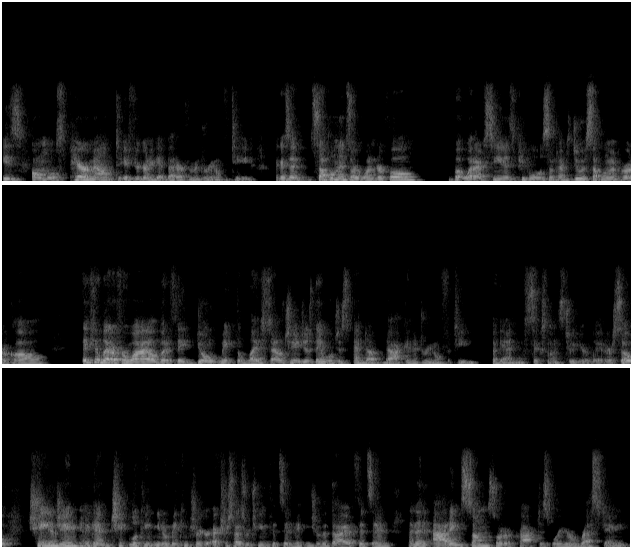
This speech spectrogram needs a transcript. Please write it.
is almost paramount if you're going to get better from adrenal fatigue. Like I said, supplements are wonderful, but what I've seen is people will sometimes do a supplement protocol they feel better for a while, but if they don't make the lifestyle changes, they will just end up back in adrenal fatigue again six months to a year later. So changing yeah. again, ch- looking, you know, making sure your exercise routine fits in, making sure the diet fits in, and then adding some sort of practice where you're resting.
